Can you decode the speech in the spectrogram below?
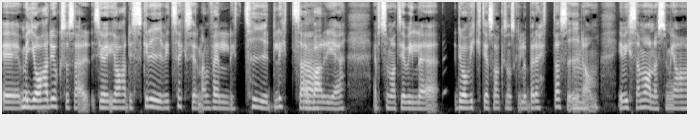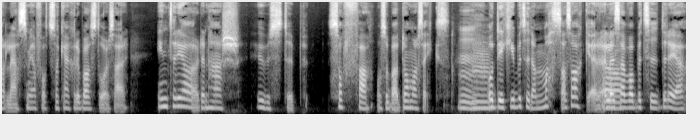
eh, men jag hade också så här, så jag, jag hade skrivit sexscenerna väldigt tydligt så här, Ja. varje, eftersom att jag ville, det var viktiga saker som skulle berättas i Mm. dem. I vissa manus som jag har läst, som jag har fått så kanske det bara står så här, interiör, den här hus, typ soffa och så bara de har sex. Mm. Och det kan ju betyda massa saker. Eller så här, vad betyder det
